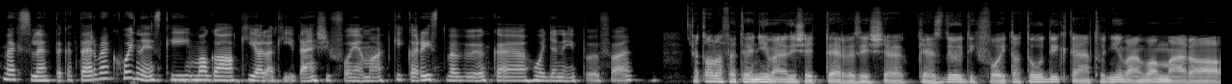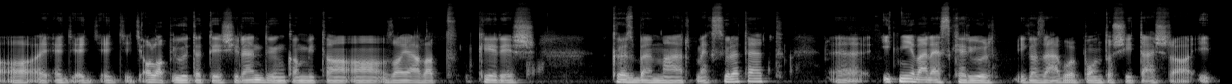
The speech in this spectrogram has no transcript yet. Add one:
megszülettek a tervek. Hogy néz ki maga a kialakítási folyamat? Kik a résztvevők, hogyan épül fel? Hát alapvetően nyilván ez is egy tervezéssel kezdődik, folytatódik, tehát hogy nyilván van már a, a, egy, egy, egy, egy alapültetési rendünk, amit a, az ajánlat kérés közben már megszületett. Itt nyilván ez kerül igazából pontosításra. Itt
